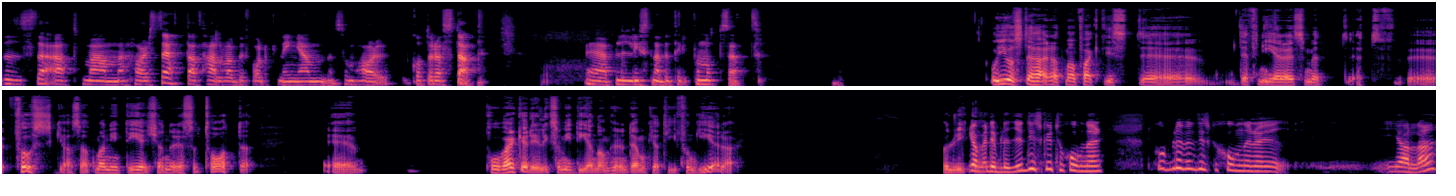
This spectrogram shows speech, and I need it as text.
visa att man har sett att halva befolkningen som har gått och röstat eh, blir lyssnade till på något sätt. Och just det här att man faktiskt eh, definierar det som ett, ett eh, fusk, alltså att man inte erkänner resultatet. Eh, påverkar det liksom idén om hur en demokrati fungerar? Ulrika? Ja, men det blir ju diskussioner. Det blir väl diskussioner i, i alla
